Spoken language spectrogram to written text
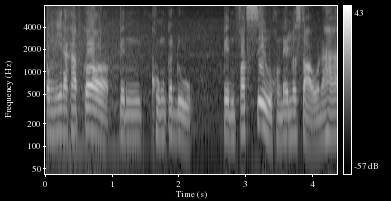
ตรงนี้นะครับก็เป็นโครงกระดูกเป็นฟอสซิลของไดโนเสาร์นะฮะ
